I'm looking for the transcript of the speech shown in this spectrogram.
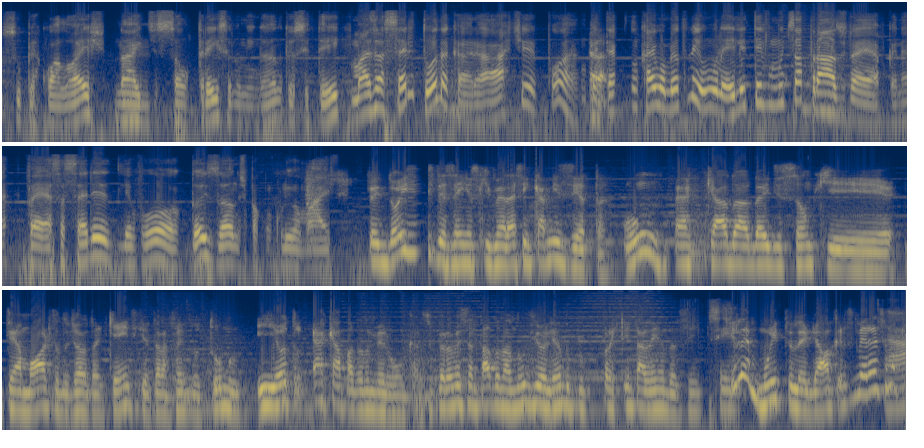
Super com Aloys, na edição 3, se eu não me engano, que eu citei. Mas a série toda, cara, a arte, porra, o. Peteco não cai em momento nenhum, né? Ele teve muitos atrasos na época, né? Essa série levou dois anos pra concluir ou mais. Tem dois desenhos que merecem camiseta. Um é aquela da, da edição que tem a morte do Jonathan Kent, que ele tá na frente do túmulo. E outro é a capa da número um, cara. Super-Homem sentado na nuvem olhando pro, pra quem tá lendo, assim. Sim. Aquilo é muito legal, cara. Eles merecem uma Ah,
